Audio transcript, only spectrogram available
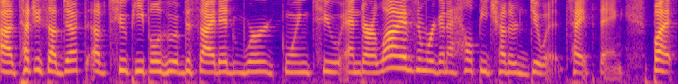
uh, touchy subject of two people who have decided we're going to end our lives and we're going to help each other do it type thing. But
